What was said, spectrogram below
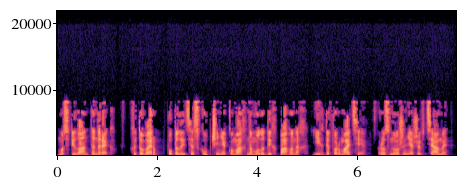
Моспілан, Тенрек. Хитовер, попелиця скупчення комах на молодих пагонах, їх деформація, розмноження живцями –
